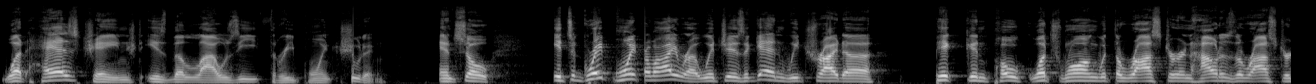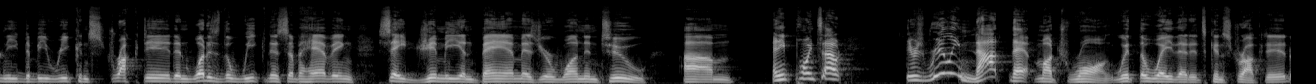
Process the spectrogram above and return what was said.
What has changed is the lousy three point shooting. And so it's a great point from Ira, which is again, we try to pick and poke what's wrong with the roster and how does the roster need to be reconstructed and what is the weakness of having, say, Jimmy and Bam as your one and two. Um, and he points out there's really not that much wrong with the way that it's constructed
